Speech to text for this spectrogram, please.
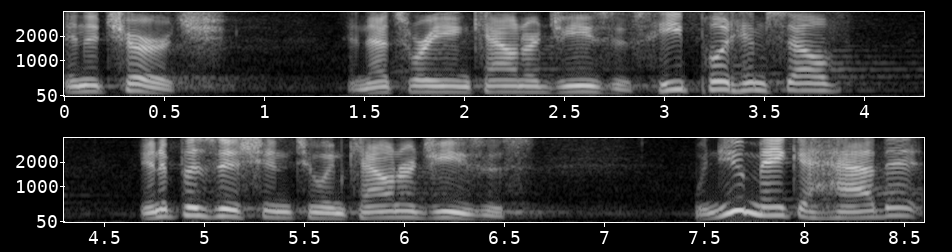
in the church, and that's where he encountered Jesus. He put himself in a position to encounter Jesus. When you make a habit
